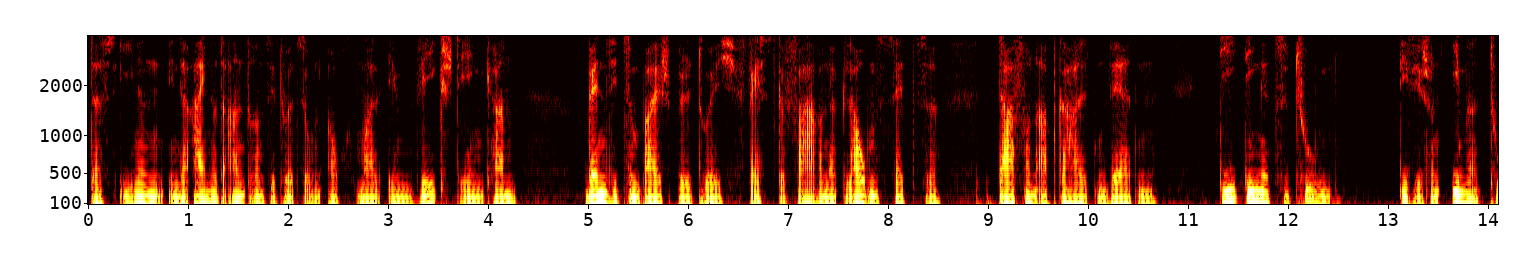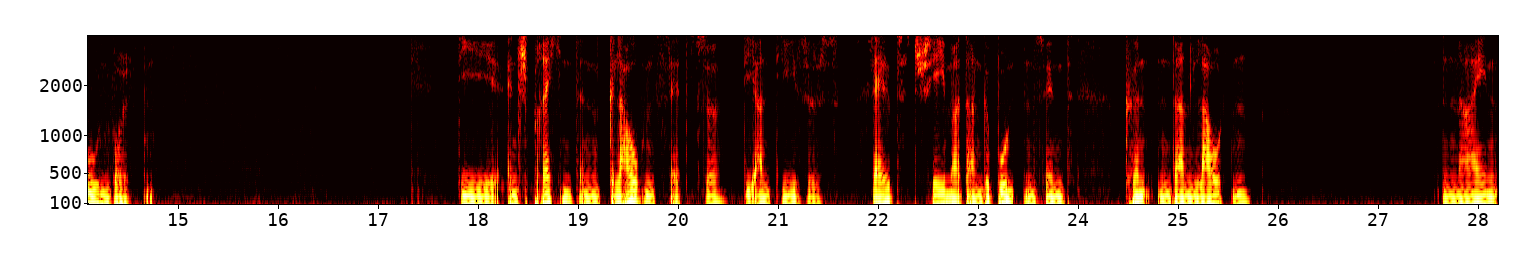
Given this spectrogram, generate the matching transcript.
das ihnen in der einen oder anderen Situation auch mal im Weg stehen kann, wenn sie zum Beispiel durch festgefahrene Glaubenssätze davon abgehalten werden, die Dinge zu tun, die sie schon immer tun wollten. Die entsprechenden Glaubenssätze, die an dieses Selbstschema dann gebunden sind, könnten dann lauten Nein,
